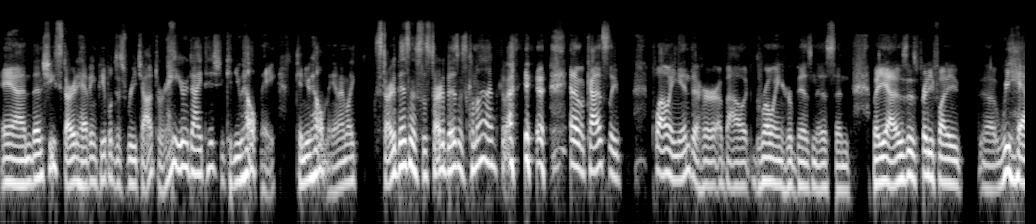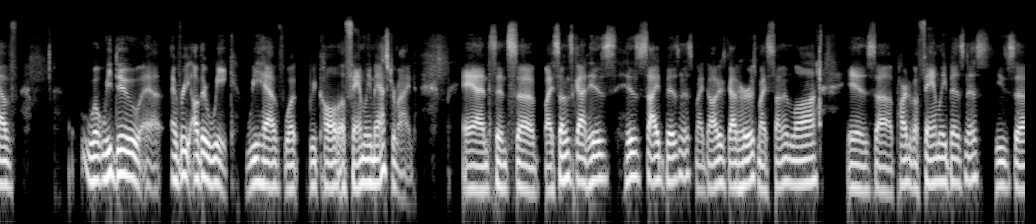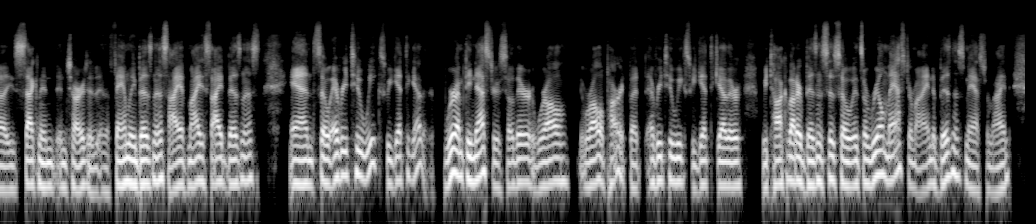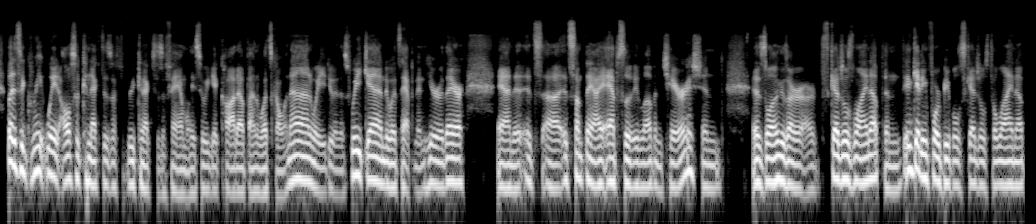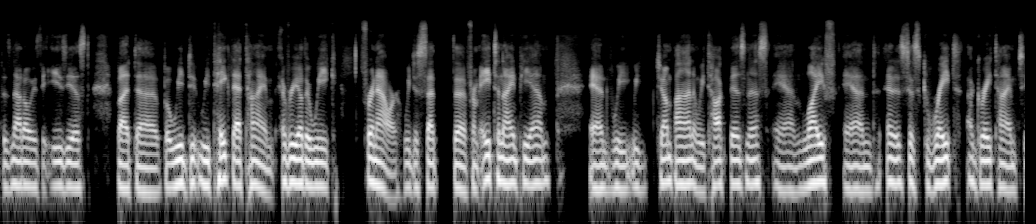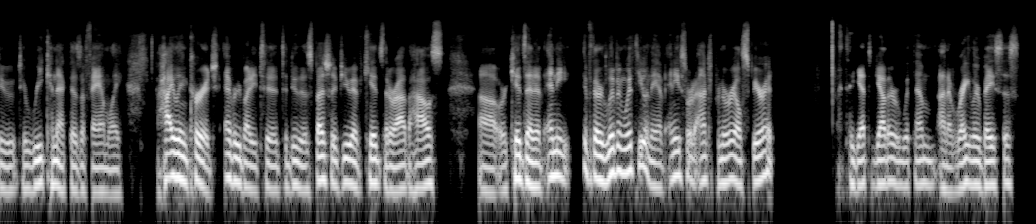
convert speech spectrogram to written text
And then she started having people just reach out to her. Hey, you're a dietitian. Can you help me? Can you help me? And I'm like, start a business. Let's start a business. Come on. Come on. and I'm constantly plowing into her about growing her business. And, but yeah, this is pretty funny. Uh, we have, what we do uh, every other week, we have what we call a family mastermind. And since uh, my son's got his his side business, my daughter's got hers, my son-in-law is uh, part of a family business. He's uh, he's second in, in charge in a family business. I have my side business, and so every two weeks we get together. We're empty nesters, so they're we're all we're all apart. But every two weeks we get together. We talk about our businesses. So it's a real mastermind, a business mastermind. But it's a great way to also connect as a reconnect as a family. So we get caught up on what's going on, what are you doing this weekend, what's happening here or there, and it's uh, it's something I absolutely love and cherish. And as long as our our, schedules line up and, and getting four people's schedules to line up is not always the easiest but uh, but we do we take that time every other week for an hour. We just set the from 8 to 9 p.m and we we jump on and we talk business and life and and it's just great a great time to to reconnect as a family. I highly encourage everybody to to do this especially if you have kids that are out of the house uh, or kids that have any if they're living with you and they have any sort of entrepreneurial spirit to get together with them on a regular basis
